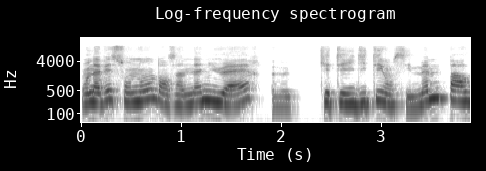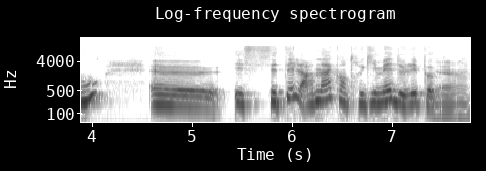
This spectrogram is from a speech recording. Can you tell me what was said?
On avait son nom dans un annuaire euh, qui était édité, on ne sait même pas où. Euh, et c'était l'arnaque entre guillemets de l'époque. Ah.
